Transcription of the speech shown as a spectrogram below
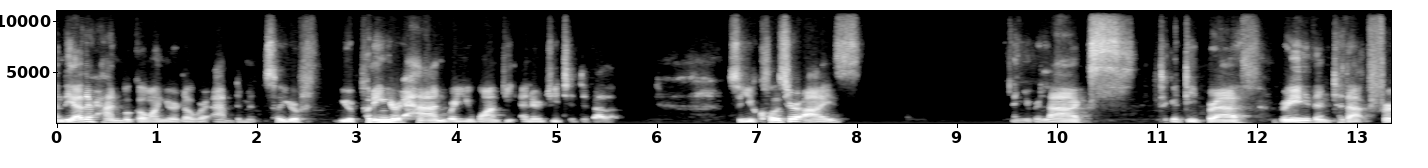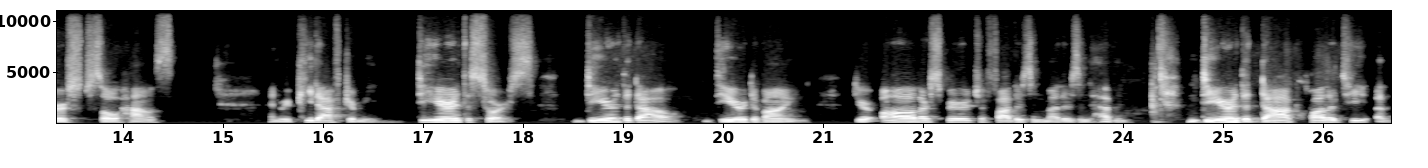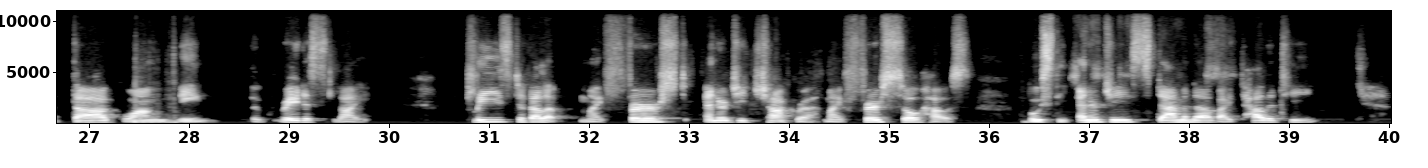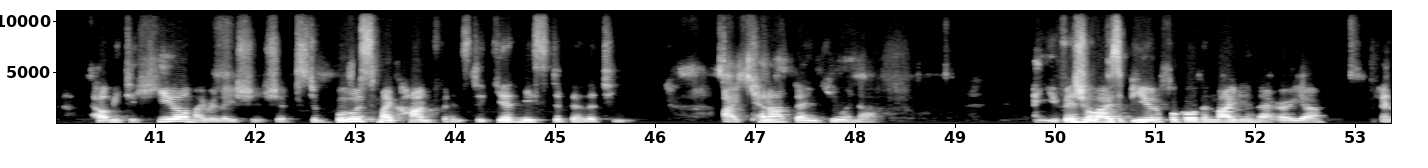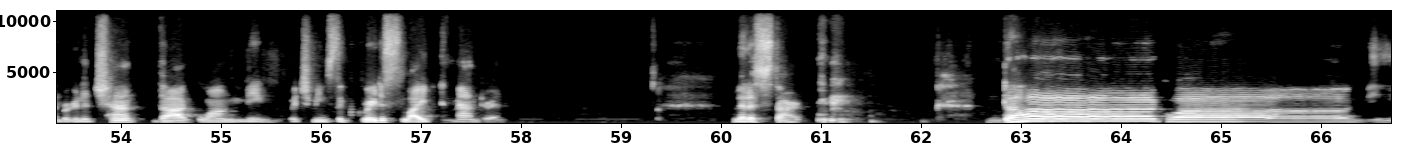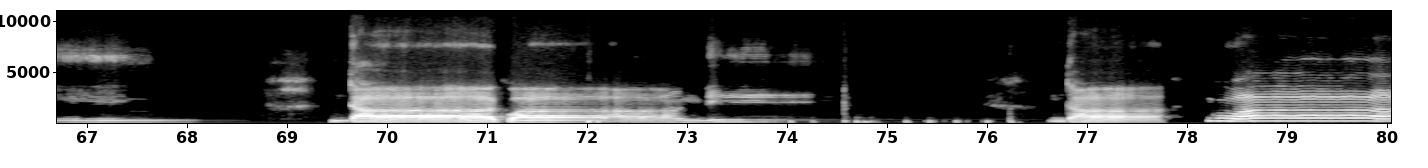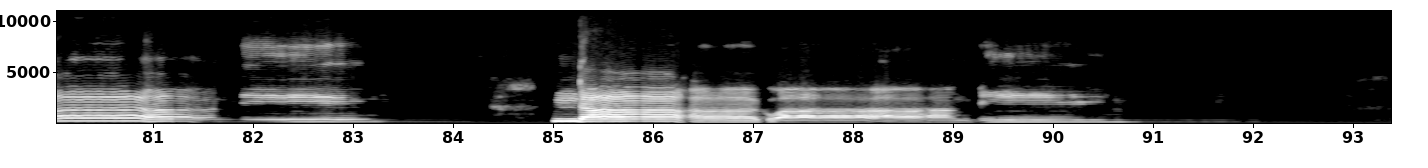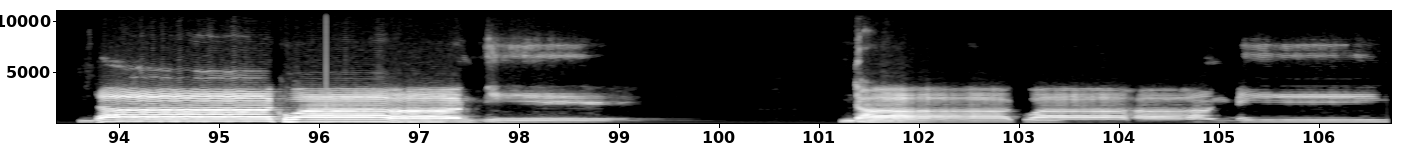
And the other hand will go on your lower abdomen. So you're you're putting your hand where you want the energy to develop. So you close your eyes and you relax Take a deep breath, breathe into that first soul house, and repeat after me Dear the Source, dear the Tao, dear Divine, dear all our spiritual fathers and mothers in heaven, dear the Da quality of Da Guang Ming, the greatest light, please develop my first energy chakra, my first soul house. Boost the energy, stamina, vitality. Help me to heal my relationships, to boost my confidence, to give me stability. I cannot thank you enough. And you visualize a beautiful golden light in that area. And we're going to chant Da Guang Ming, which means the greatest light in Mandarin. Let us start. Da Guang Ming. Da Guang Ming. Da Guang Ming. Da Guang Ming. Da Guang Ming. Da Guang Ming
